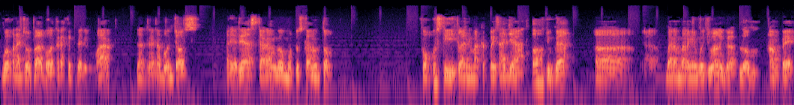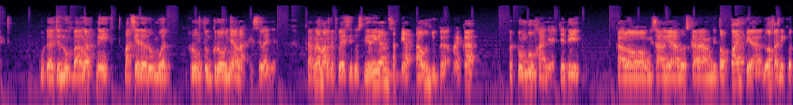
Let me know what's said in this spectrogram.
Gue pernah coba bawa traffic dari luar dan ternyata boncos. Akhirnya sekarang gue memutuskan untuk fokus di iklan di marketplace aja. Toh juga eh, barang-barang yang gue jual juga belum sampai udah jenuh banget nih. Masih ada room buat room to grow-nya lah istilahnya. Karena marketplace itu sendiri kan setiap tahun juga mereka bertumbuh kan ya. Jadi kalau misalnya lu sekarang di top 5 ya, lu akan ikut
